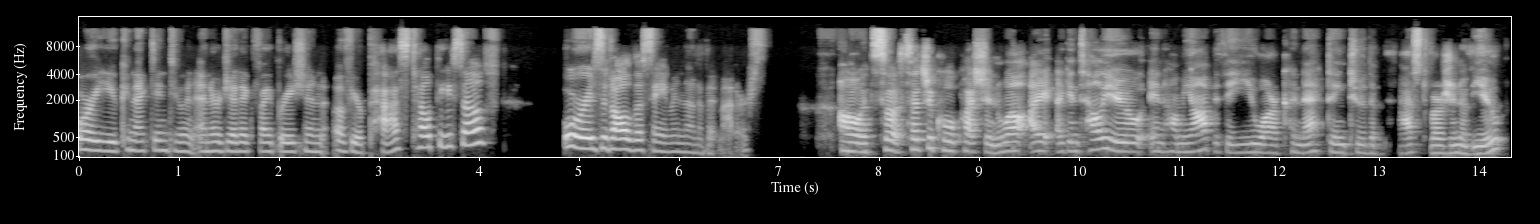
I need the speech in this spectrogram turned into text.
or are you connecting to an energetic vibration of your past healthy self or is it all the same and none of it matters? Oh, it's so, such a cool question. Well, I, I can tell you in homeopathy, you are connecting to the past version of you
